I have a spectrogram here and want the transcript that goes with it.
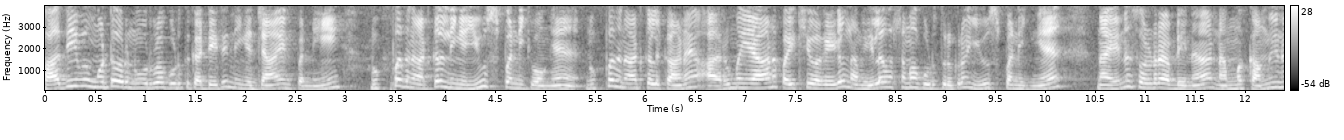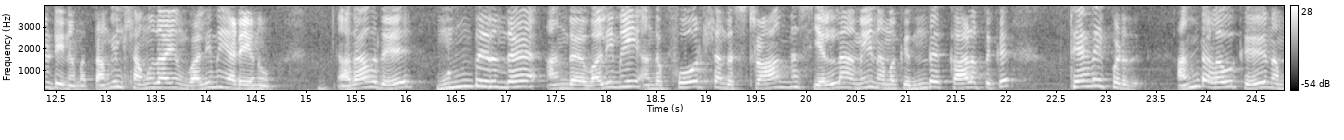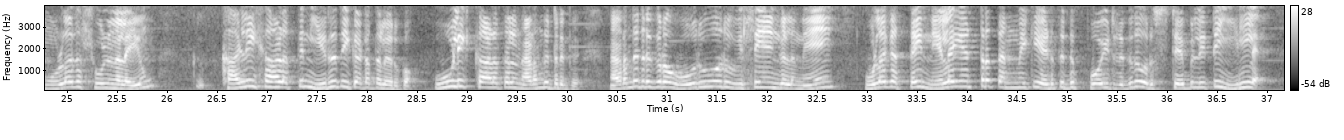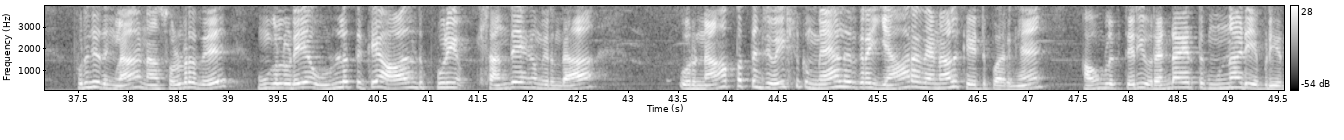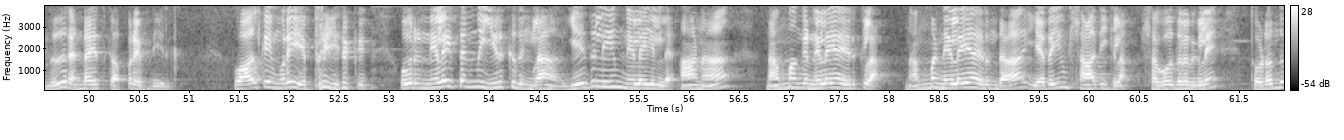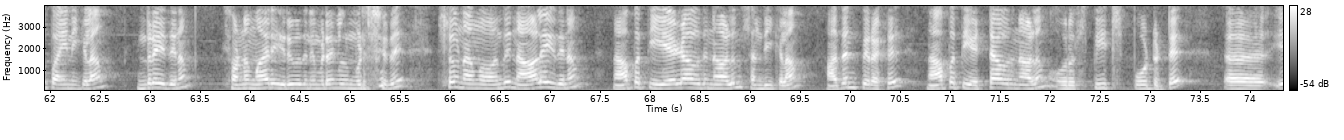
பதிவு மட்டும் ஒரு நூறுரூவா கொடுத்து கட்டிட்டு நீங்கள் ஜாயின் பண்ணி முப்பது நாட்கள் நீங்கள் யூஸ் பண்ணிக்கோங்க. முப்பது நாட்களுக்கான அருமையான பயிற்சி வகைகள் நம்ம இலவசமாக கொடுத்துருக்குறோம். யூஸ் பண்ணிக்கங்க. நான் என்ன சொல்கிறேன் அப்படின்னா நம்ம கம்யூனிட்டி நம்ம தமிழ் சமுதாயம் வலிமை அடையணும். அதாவது முன்பு இருந்த அந்த வலிமை அந்த ஃபோர்ஸ் அந்த ஸ்ட்ராங்னஸ் எல்லாமே நமக்கு இந்த காலத்துக்கு தேவைப்படுது. அந்த அளவுக்கு நம்ம உலக சூழ்நிலையும் கலிகாலத்தின் இறுதி கட்டத்தில் இருக்கும். ஊழிக்காலத்தில் நடந்துட்டு இருக்கு நடந்துட்டு இருக்கிற ஒரு ஒரு விஷயங்களுமே உலகத்தை நிலையற்ற தன்மைக்கு எடுத்துகிட்டு போயிட்டு இருக்குது ஒரு ஸ்டெபிலிட்டி இல்லை. புரிஞ்சுதுங்களா? நான் சொல்கிறது உங்களுடைய உள்ளத்துக்கே ஆழ்ந்து புரியும். சந்தேகம் இருந்தால் ஒரு நாற்பத்தஞ்சு வயசுக்கு மேலே இருக்கிற யாரை வேணாலும் கேட்டு பாருங்க. அவங்களுக்கு தெரியும் ரெண்டாயிரத்துக்கு முன்னாடி எப்படி இருந்தது ரெண்டாயிரத்துக்கு அப்புறம் எப்படி இருக்குது வாழ்க்கை முறை எப்படி இருக்குது ஒரு நிலைத்தன்மை இருக்குதுங்களா? எதுலேயும் நிலை இல்லை. ஆனால் நம்ம அங்கே நிலையாக இருக்கலாம். நம்ம நிலையாக இருந்தால் எதையும் சாதிக்கலாம். சகோதரர்களே தொடர்ந்து பயணிக்கலாம். இன்றைய தினம் சொன்ன மாதிரி இருபது நிமிடங்கள் முடிச்சது ஸோ நம்ம வந்து நாளைய தினம் நாற்பத்தி ஏழாவது நாளும் சந்திக்கலாம். அதன் பிறகு நாற்பத்தி எட்டாவது நாளும் ஒரு ஸ்பீச் போட்டுட்டு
